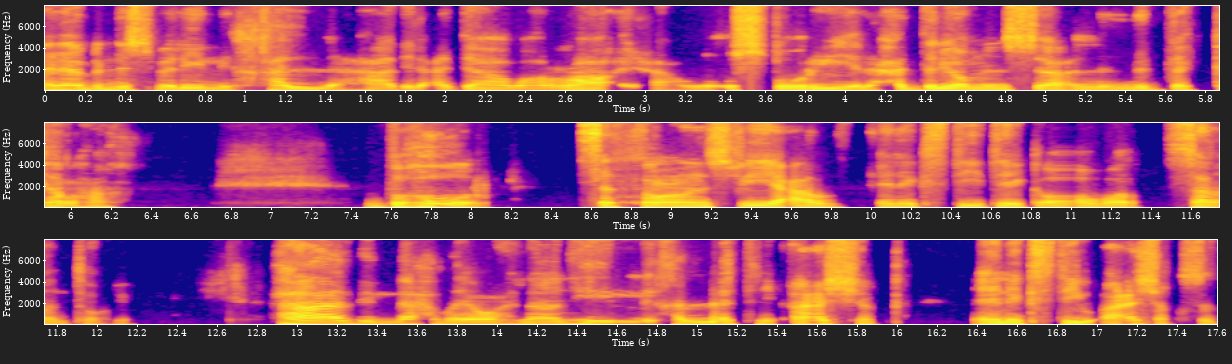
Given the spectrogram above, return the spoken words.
أنا بالنسبة لي اللي خلى هذه العداوة رائعة وأسطورية لحد اليوم ننسى نتذكرها. ظهور سيث في عرض NXT TakeOver سان انطونيو هذه اللحظة يا وهلان هي اللي خلتني أعشق NXT وأعشق سيث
